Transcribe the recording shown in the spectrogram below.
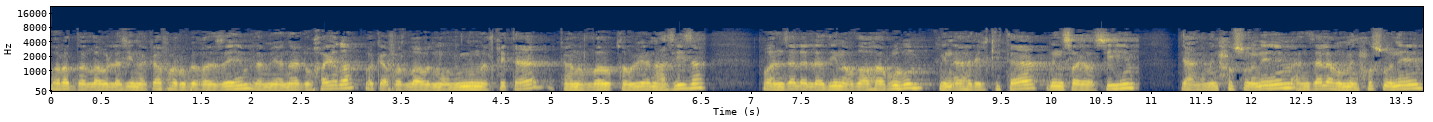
ورد الله الذين كفروا بغزهم لم ينالوا خيرا وكفى الله المؤمنين القتال. كان الله قويا عزيزا وأنزل الذين ظاهرهم من أهل الكتاب من صياصيهم يعني من حصونهم أنزلهم من حصونهم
